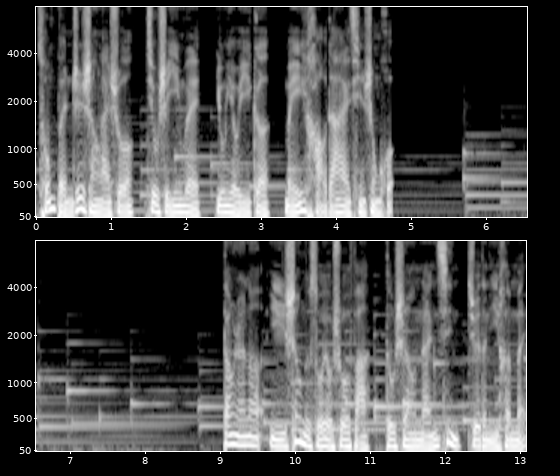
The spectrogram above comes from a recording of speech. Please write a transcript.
从本质上来说，就是因为拥有一个美好的爱情生活。当然了，以上的所有说法都是让男性觉得你很美，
